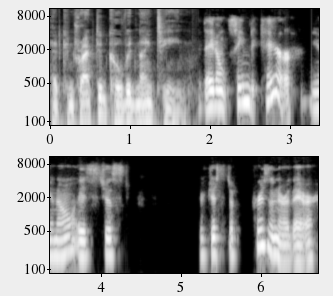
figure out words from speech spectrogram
had contracted COVID 19. They don't seem to care, you know, it's just, they're just a prisoner there.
